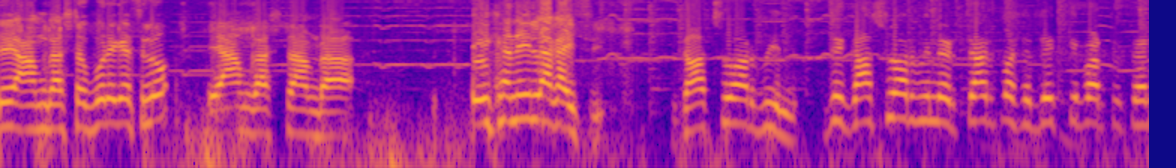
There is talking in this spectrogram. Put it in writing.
যে আম গাছটা পড়ে গেছিল, এই আম গাছটা আমরা এইখানেই লাগাইছি। গাছুয়ার বিল। যে গাছুয়ার বিলের চারপাশে দেখতে পারতেছেন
